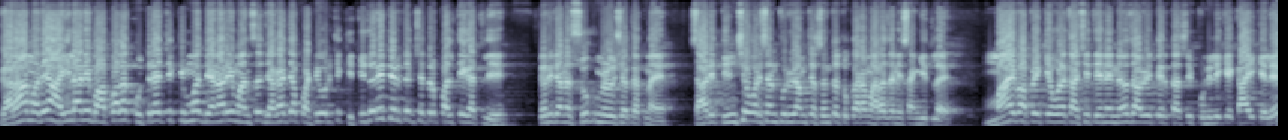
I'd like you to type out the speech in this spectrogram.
घरामध्ये आईला आणि बापाला कुत्र्याची किंमत देणारी माणसं जगाच्या पाठीवरची किती जरी तीर्थक्षेत्र पालती घातली तरी त्यांना सुख मिळू शकत नाही. साडेतीनशे वर्षांपूर्वी आमच्या संत तुकाराम महाराजांनी सांगितलंय माय बापे केवळ काशी तेने न जावे तीर्थाशी पुंडलिके काय केले?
